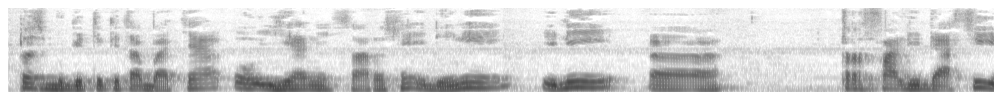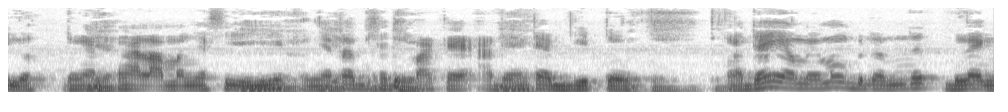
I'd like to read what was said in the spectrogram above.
terus begitu kita baca, oh iya nih seharusnya ide ini ini eh, tervalidasi loh dengan Iya. pengalamannya si ini Iya, ternyata iya, bisa betul. dipakai. Ada Iya. yang kayak begitu. Betul, betul. Ada yang memang benar-benar blank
